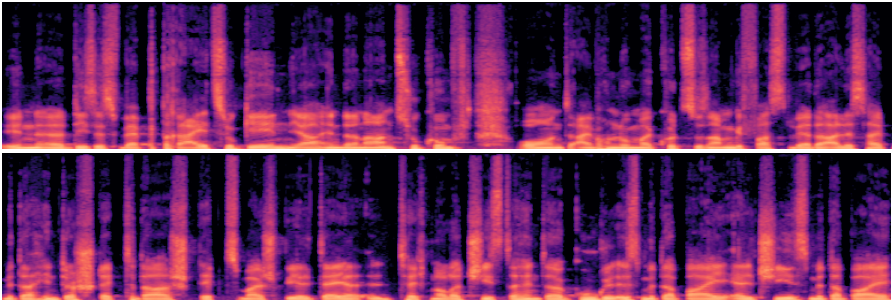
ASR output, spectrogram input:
in äh, dieses Web 3 zu gehen, ja, in der nahen Zukunft. Und einfach nur mal kurz zusammengefasst, wer da alles halt mit dahinter steckt. Da steckt zum Beispiel Dell Technologies dahinter, Google ist mit dabei, LG ist mit dabei,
